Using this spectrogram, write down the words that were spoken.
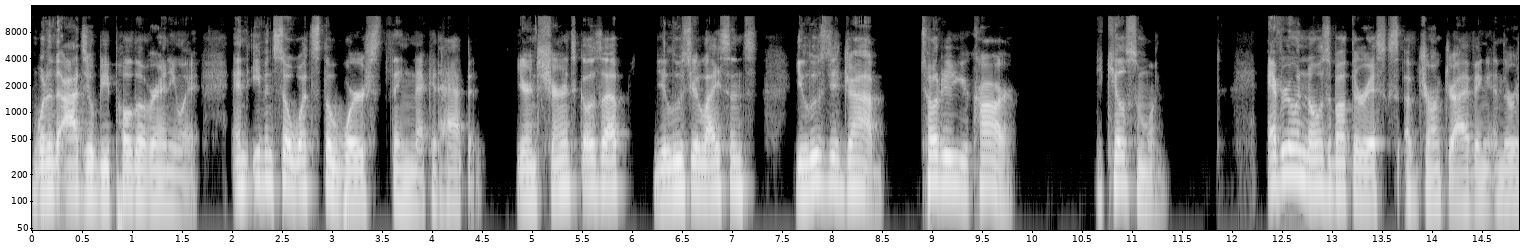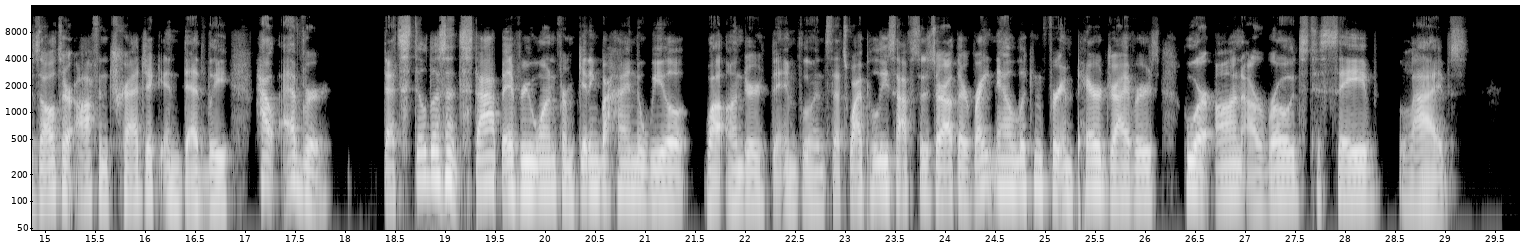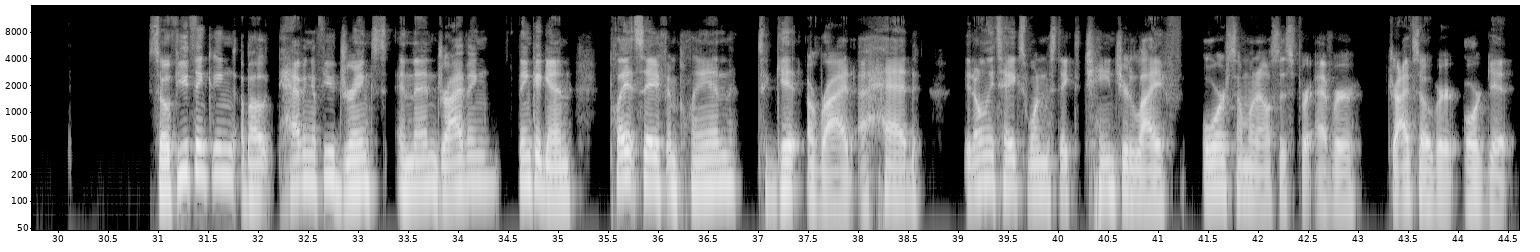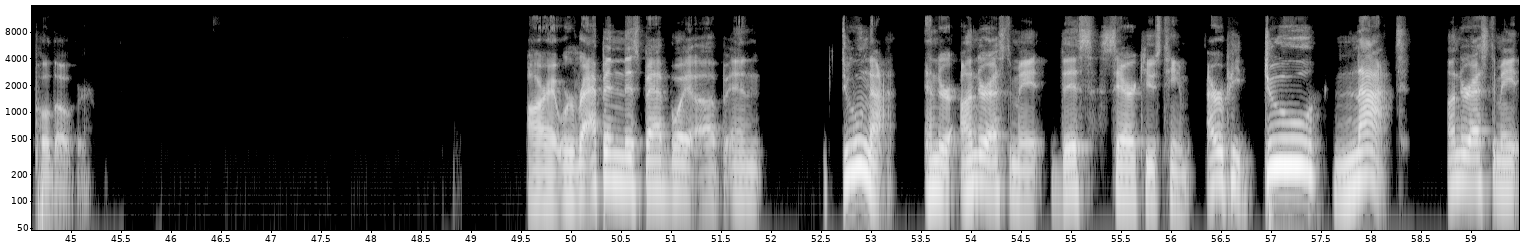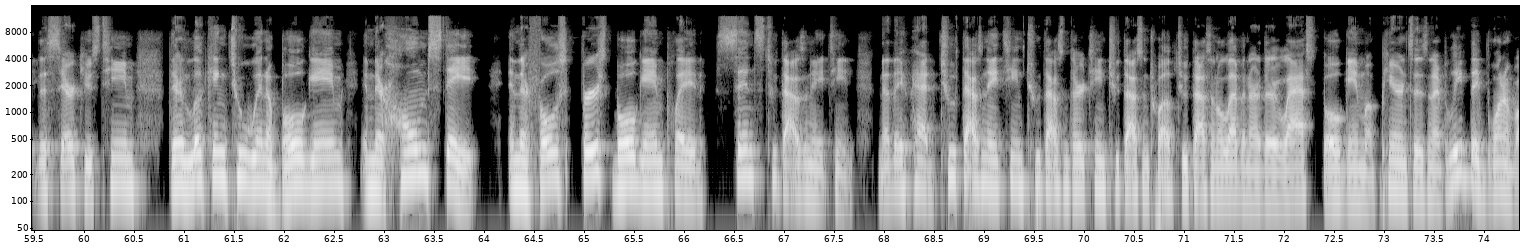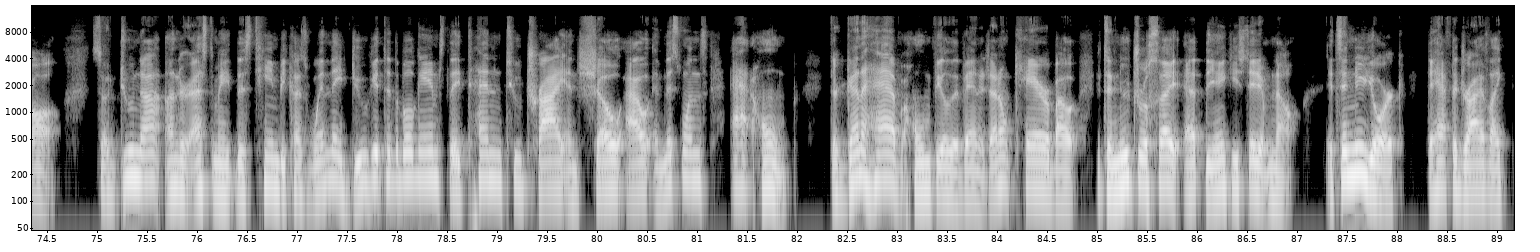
What are the odds you'll be pulled over anyway? And even so, what's the worst thing that could happen? Your insurance goes up, you lose your license, you lose your job, total your car, you kill someone. Everyone knows about the risks of drunk driving, and the results are often tragic and deadly. However, that still doesn't stop everyone from getting behind the wheel while under the influence. That's why police officers are out there right now looking for impaired drivers who are on our roads to save lives. So if you're thinking about having a few drinks and then driving, think again, play it safe and plan to get a ride ahead. It only takes one mistake to change your life or someone else's forever, drive sober, or get pulled over. All right, we're wrapping this bad boy up and do not under underestimate this Syracuse team. I repeat, do not underestimate this Syracuse team. They're looking to win a bowl game in their home state in their first bowl game played since 2018. Now they've had 2018, 2013, 2012, 2011 are their last bowl game appearances, and I believe they've won of all. So do not underestimate this team because when they do get to the bowl games, they tend to try and show out. And this one's at home. They're gonna have a home field advantage. I don't care about it's a neutral site at the Yankee Stadium. No, it's in New York. They have to drive like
